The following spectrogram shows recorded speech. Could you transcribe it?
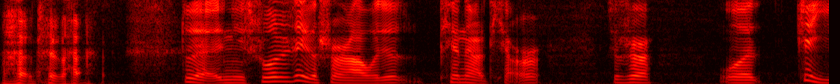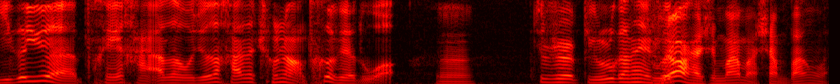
啊。对吧？对你说的这个事儿啊，我就偏点儿题儿，就是我这一个月陪孩子，我觉得孩子成长特别多，嗯，就是比如刚才你说主要还是妈妈上班了，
